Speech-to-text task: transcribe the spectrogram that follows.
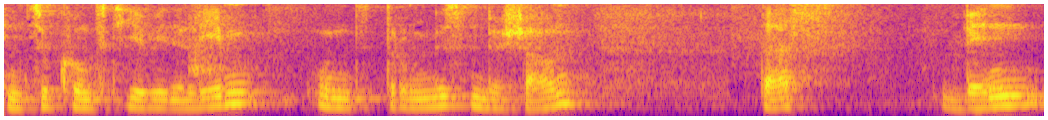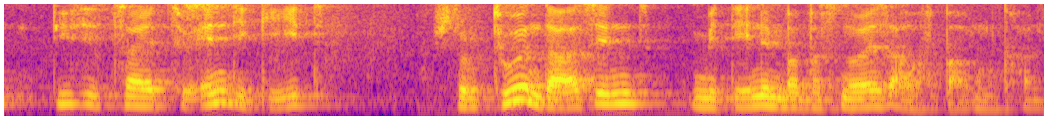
in Zukunft hier wieder leben und darum müssen wir schauen, dass, wenn diese Zeit zu Ende geht, Strukturen da sind, mit denen man was Neues aufbauen kann.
